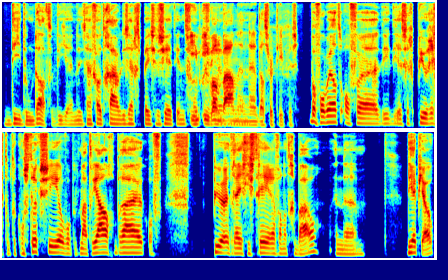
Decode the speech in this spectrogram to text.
die doen dat. Die, en die zijn fotografen die zijn gespecialiseerd in het fotograferen. Iwan Baan en uh, dat soort types. Bijvoorbeeld. Of uh, die, die zich puur richt op de constructie. Of op het materiaalgebruik. Of puur het registreren van het gebouw. En die heb je ook.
